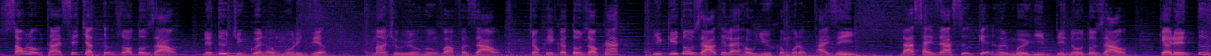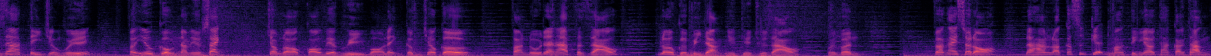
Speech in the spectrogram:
Sau động thái siết chặt tự do tôn giáo đến từ chính quyền ông Ngô Đình Diệm, mang chủ yếu hướng vào Phật giáo, trong khi các tôn giáo khác như Kitô giáo thì lại hầu như không có động thái gì. Đã xảy ra sự kiện hơn 10.000 tín đồ tôn giáo kéo đến tư gia tỉnh trưởng Huế và yêu cầu năm yêu sách, trong đó có việc hủy bỏ lệnh cấm treo cờ, phản đối đàn áp Phật giáo, đòi quyền bình đẳng như Thiên Chúa giáo, vân vân. Và ngay sau đó là hàng loạt các sự kiện mang tính leo thang căng thẳng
